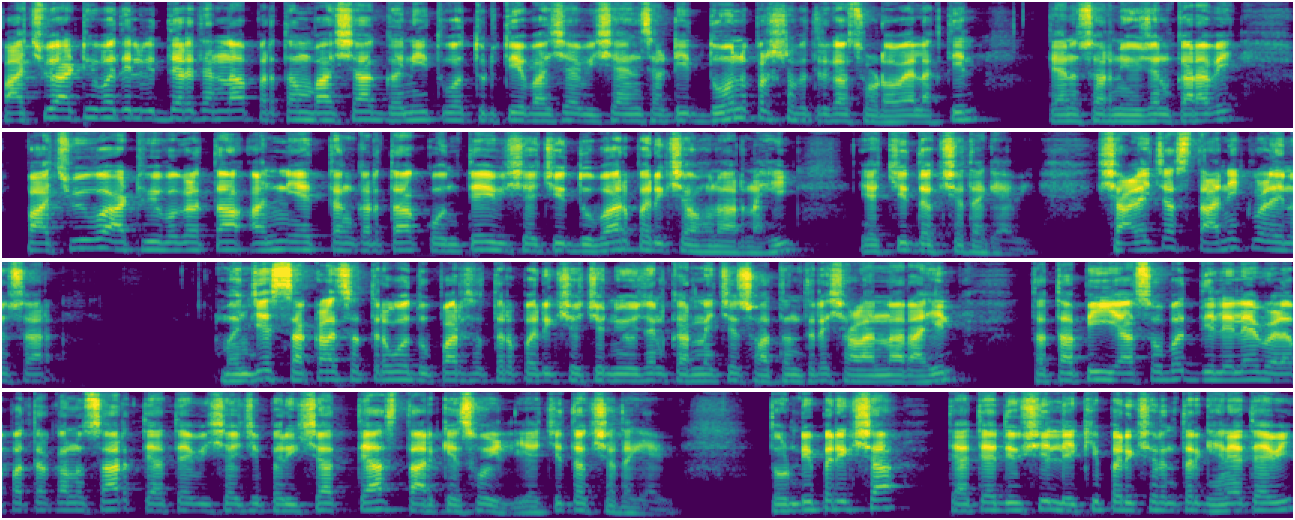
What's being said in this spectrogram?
पाचवी आठवीमधील विद्यार्थ्यांना प्रथम भाषा गणित व तृतीय भाषा विषयांसाठी दोन प्रश्नपत्रिका सोडवाव्या लागतील. त्यानुसार नियोजन करावे. पाचवी व आठवी वगळता अन्य इयत्तांकरता कोणत्याही विषयाची दुबार परीक्षा होणार नाही याची दक्षता घ्यावी. शाळेच्या स्थानिक वेळेनुसार म्हणजे सकाळ सत्र व दुपार सत्र परीक्षेचे नियोजन करण्याचे स्वातंत्र्य शाळांना राहील. तथापि यासोबत दिलेल्या वेळापत्रकानुसार त्या त्या विषयाची परीक्षा त्याच तारखेस होईल याची दक्षता घ्यावी. तोंडी परीक्षा त्या त्या दिवशी लेखी परीक्षेनंतर घेण्यात यावी.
